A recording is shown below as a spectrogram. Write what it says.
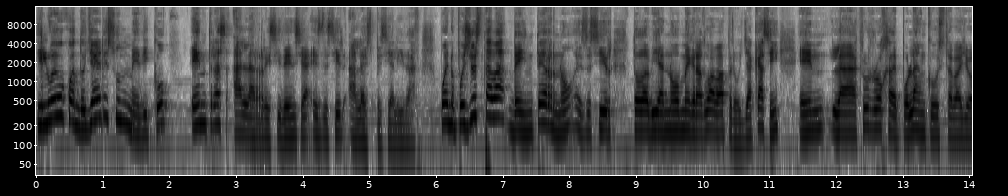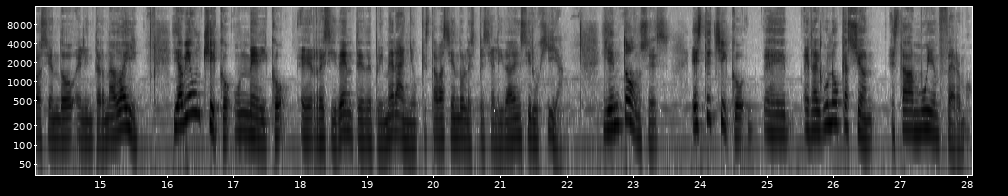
y luego cuando ya eres un médico entras a la residencia, es decir, a la especialidad. Bueno, pues yo estaba de interno, es decir, todavía no me graduaba, pero ya casi, en la Cruz Roja de Polanco estaba yo haciendo el internado ahí. Y había un chico, un médico eh, residente de primer año, que estaba haciendo la especialidad en cirugía. Y entonces, este chico, eh, en alguna ocasión, estaba muy enfermo.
